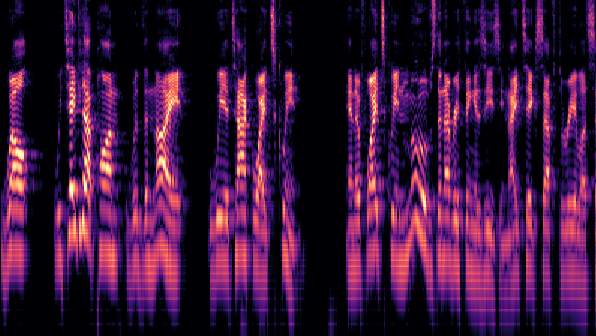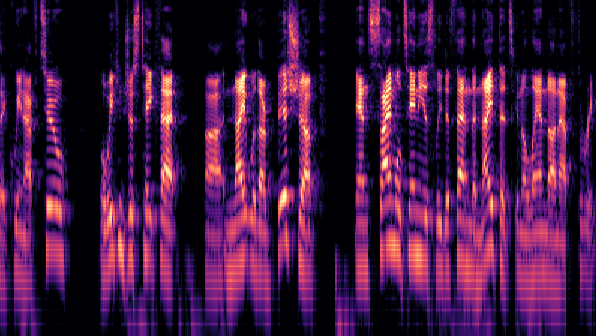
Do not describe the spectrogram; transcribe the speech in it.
Well, we take that pawn with the knight, we attack white's queen. And if white's queen moves, then everything is easy. Knight takes f3, let's say queen f2. Well, we can just take that uh, knight with our bishop and simultaneously defend the knight that's going to land on f3.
